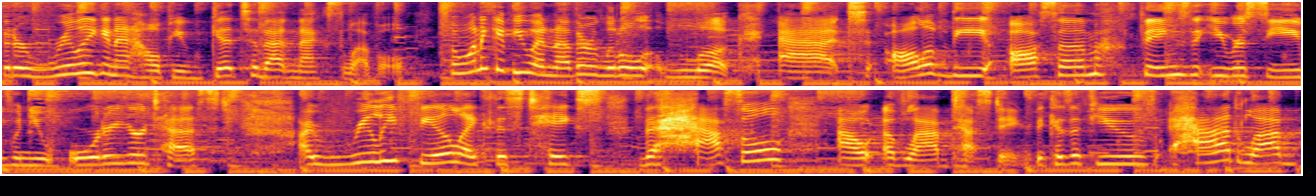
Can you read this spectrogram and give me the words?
that are really gonna help you get to that next level. So, I wanna give you another little look at all of the awesome things that you receive when you order your test. I really feel like this takes the hassle out of lab testing because if you've had lab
